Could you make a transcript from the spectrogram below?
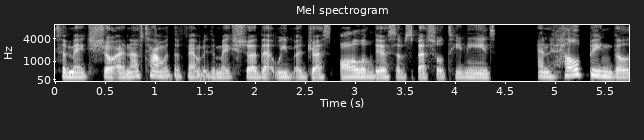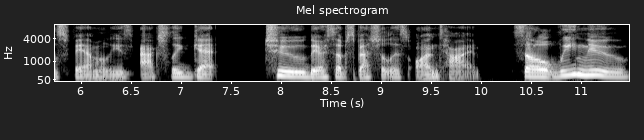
to make sure enough time with the family to make sure that we've addressed all of their subspecialty needs and helping those families actually get to their subspecialist on time. So we knew,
